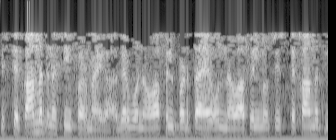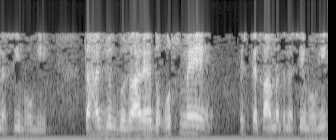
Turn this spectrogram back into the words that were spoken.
استقامت نصیب فرمائے گا۔ اگر وہ نوافل پڑھتا ہے، ان نوافل میں اسے استقامت نصیب ہوگی تحجد گزار ہے تو اس میں استقامت نصیب ہوگی۔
